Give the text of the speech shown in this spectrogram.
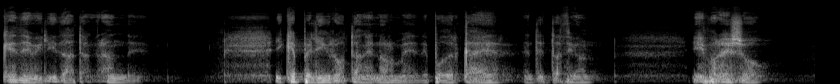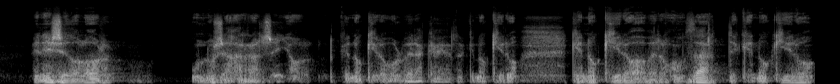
Qué debilidad tan grande. Y qué peligro tan enorme de poder caer en tentación. Y por eso, en ese dolor, uno se agarra al Señor que no quiero volver a caer, que no quiero, que no quiero avergonzarte, que no quiero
